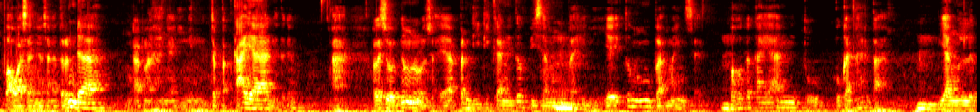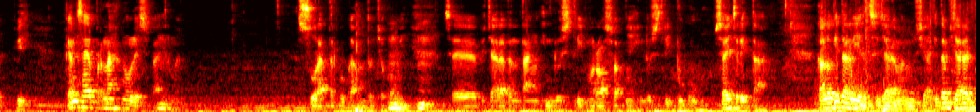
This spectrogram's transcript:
wawasannya sangat rendah karena hanya ingin cepat kaya gitu kan. Ah, oleh sebab itu menurut saya pendidikan itu bisa mengubah ini, yaitu mengubah mindset bahwa kekayaan itu bukan harta Hmm. yang lebih kan saya pernah nulis Pak Irman surat terbuka untuk Jokowi saya bicara tentang industri merosotnya industri buku saya cerita kalau kita lihat sejarah manusia kita bicara 2000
